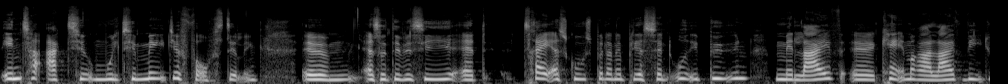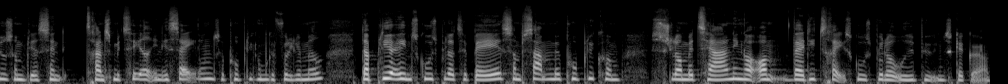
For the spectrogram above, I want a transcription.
interaktiv multimedieforestilling. Øhm, altså det vil sige, at tre af skuespillerne bliver sendt ud i byen med live øh, kamera og live video, som bliver sendt transmitteret ind i salen, så publikum kan følge med. Der bliver en skuespiller tilbage, som sammen med publikum slår med terninger om, hvad de tre skuespillere ude i byen skal gøre.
